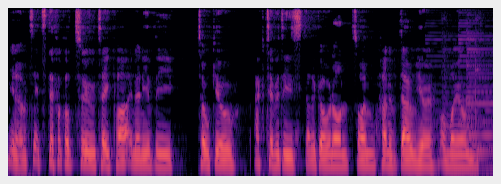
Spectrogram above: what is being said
you know, it's, it's difficult to take part in any of the Tokyo activities that are going on. So I'm kind of down here on my own.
